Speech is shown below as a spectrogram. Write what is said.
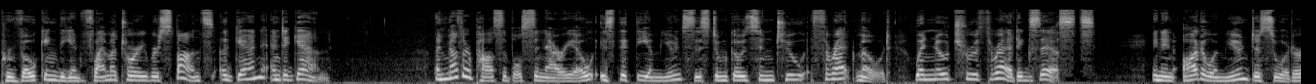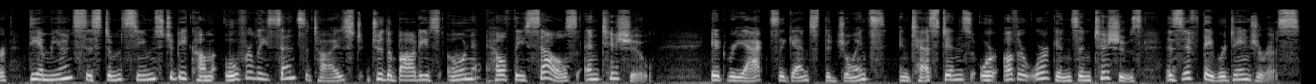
provoking the inflammatory response again and again. Another possible scenario is that the immune system goes into threat mode when no true threat exists. In an autoimmune disorder, the immune system seems to become overly sensitized to the body's own healthy cells and tissue. It reacts against the joints, intestines, or other organs and tissues as if they were dangerous.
